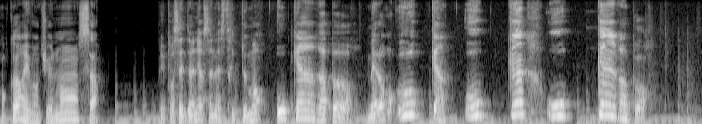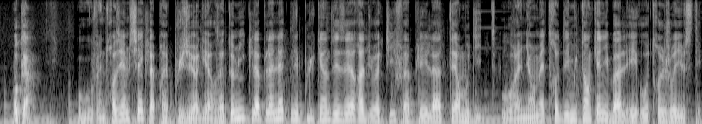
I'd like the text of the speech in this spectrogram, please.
Encore éventuellement ça. Mais pour cette dernière, ça n'a strictement aucun rapport. Mais alors aucun, aucun, aucun rapport. Aucun. Au 23e siècle, après plusieurs guerres atomiques, la planète n'est plus qu'un désert radioactif appelé la Terre maudite, où règne en maître des mutants cannibales et autres joyeusetés.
